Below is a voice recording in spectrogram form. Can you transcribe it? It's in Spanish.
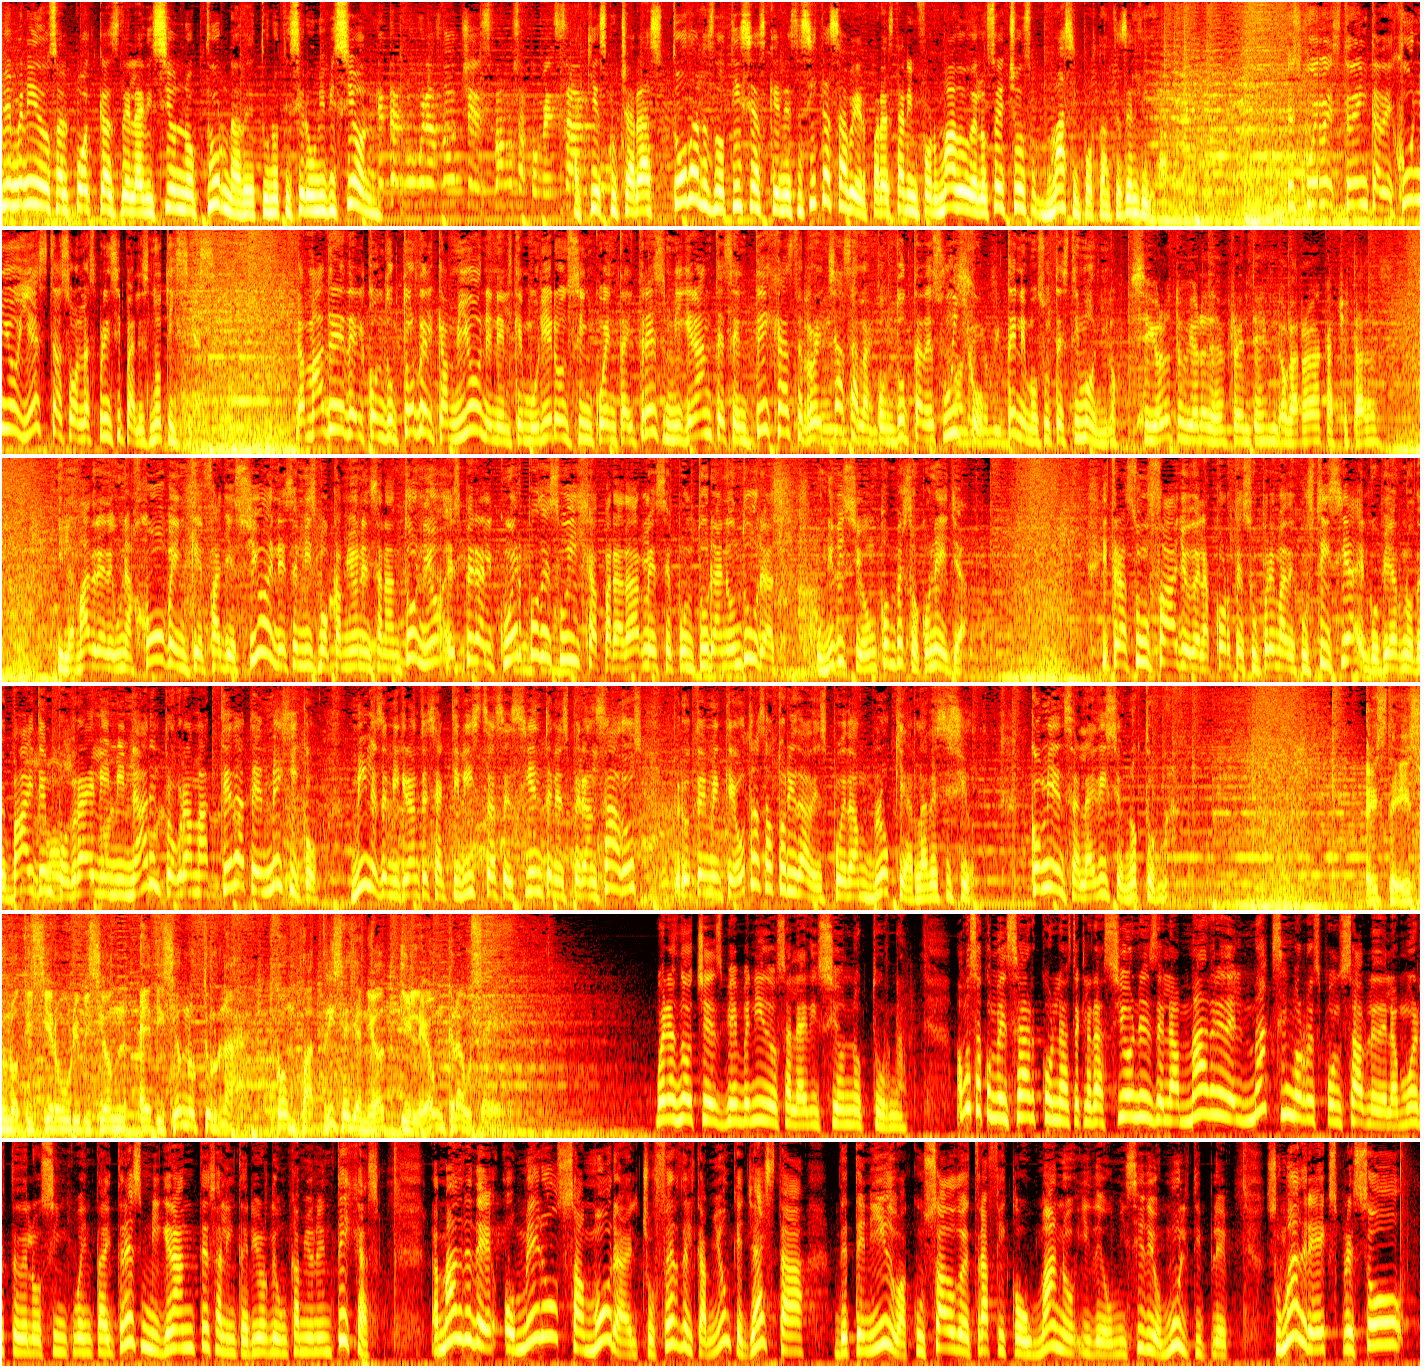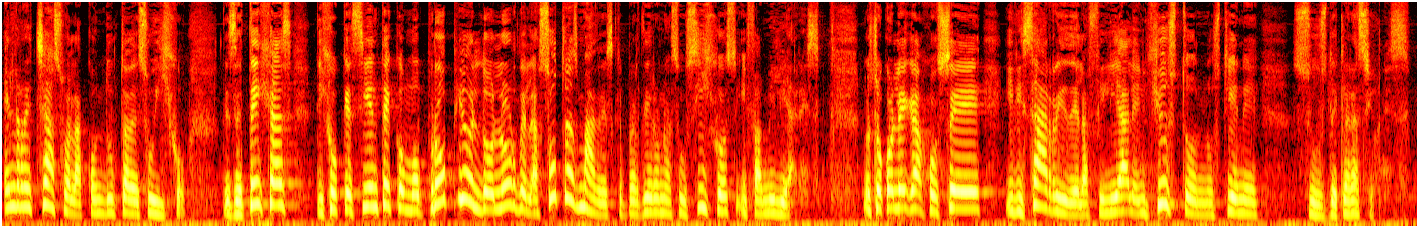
Bienvenidos al podcast de la edición nocturna de tu noticiero Univisión. ¿Qué tal? Muy buenas noches. Vamos a comenzar. Aquí escucharás todas las noticias que necesitas saber para estar informado de los hechos más importantes del día. Es jueves 30 de junio y estas son las principales noticias. La madre del conductor del camión en el que murieron 53 migrantes en Texas rechaza la conducta de su hijo. Tenemos su testimonio. Si yo lo tuviera de frente, lo agarraba a cachetadas. Y la madre de una joven que falleció en ese mismo camión en San Antonio espera el cuerpo de su hija para darle sepultura en Honduras. Univisión conversó con ella. Y tras un fallo de la Corte Suprema de Justicia, el gobierno de Biden podrá eliminar el programa Quédate en México. Miles de migrantes y activistas se sienten esperanzados, pero temen que otras autoridades puedan bloquear la decisión. Comienza la edición nocturna. Este es un noticiero Univisión Edición Nocturna con Patricia Yaniot y León Krause. Buenas noches, bienvenidos a la edición nocturna. Vamos a comenzar con las declaraciones de la madre del máximo responsable de la muerte de los 53 migrantes al interior de un camión en Texas. La madre de Homero Zamora, el chofer del camión que ya está detenido, acusado de tráfico humano y de homicidio múltiple. Su madre expresó el rechazo a la conducta de su hijo. Desde Texas dijo que siente como propio el dolor de las otras madres que perdieron a sus hijos y familiares. Nuestro colega José Irizarri de la filial en Houston nos tiene sus declaraciones.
